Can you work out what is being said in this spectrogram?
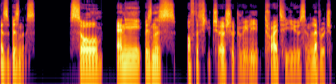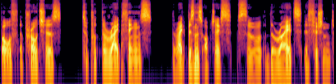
as a business. So, any business of the future should really try to use and leverage both approaches to put the right things, the right business objects through the right efficient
